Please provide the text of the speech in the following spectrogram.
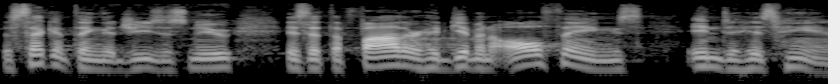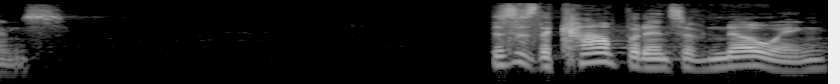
The second thing that Jesus knew is that the Father had given all things into his hands. This is the confidence of knowing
